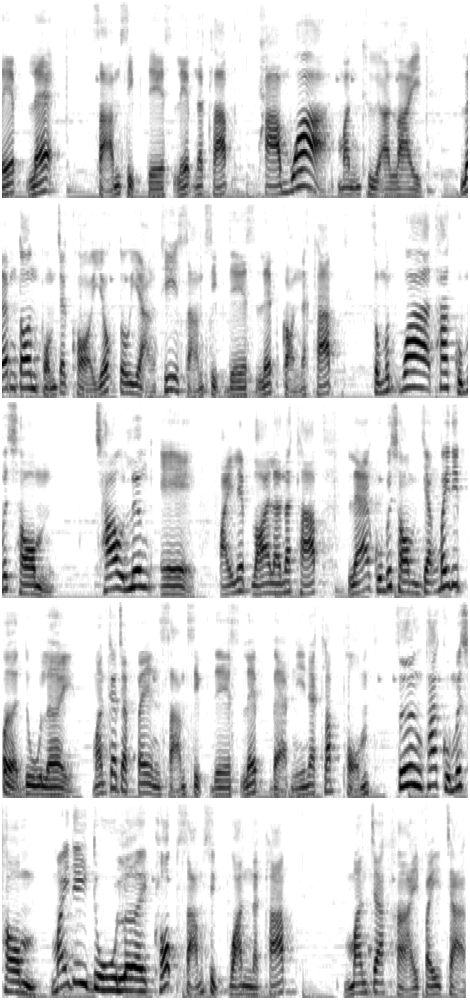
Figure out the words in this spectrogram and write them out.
left และ 30 days left นะครับ ถามว่ามันคืออะไร เริ่มต้นผมจะขอยกตัวอย่างที่ 30 days left ก่อนนะครับ สมมุติว่าถ้าคุณผู้ชมเช่าเรื่อง A ไปเรียบร้อยแล้วนะครับ และคุณผู้ชมยังไม่ได้เปิดดูเลย มันก็จะเป็น 30 days left แบบนี้นะครับผม ซึ่งถ้าคุณผู้ชมไม่ได้ดูเลยครบ 30 วันนะครับ มันจะหายไปจาก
